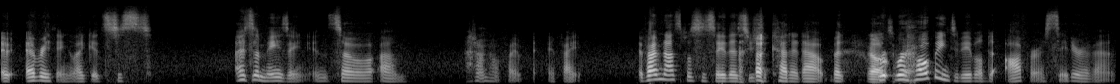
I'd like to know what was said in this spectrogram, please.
it, everything. Like it's just it's amazing. And so um, I don't know if I if I if I'm not supposed to say this, you should cut it out. But No, we're, it's we're hoping to be able to offer a Seder event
